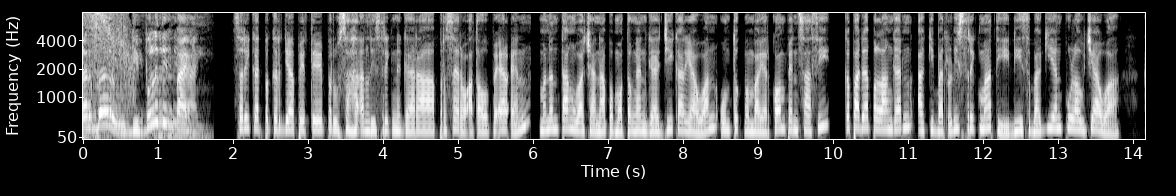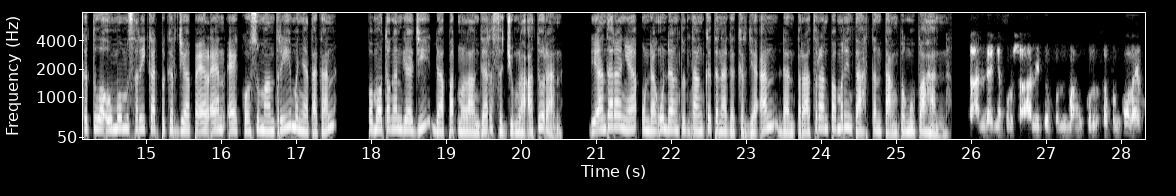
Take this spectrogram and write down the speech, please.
terbaru di Buletin Pagi. Serikat Pekerja PT Perusahaan Listrik Negara Persero atau PLN menentang wacana pemotongan gaji karyawan untuk membayar kompensasi kepada pelanggan akibat listrik mati di sebagian Pulau Jawa. Ketua Umum Serikat Pekerja PLN Eko Sumantri menyatakan pemotongan gaji dapat melanggar sejumlah aturan, di antaranya Undang-Undang tentang Ketenagakerjaan dan Peraturan Pemerintah tentang Pengupahan seandainya perusahaan itu pun bangkrut ataupun kolab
